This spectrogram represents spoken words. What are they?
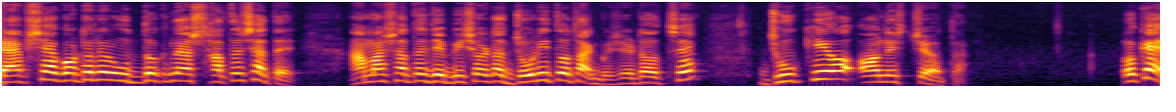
ব্যবসা গঠনের উদ্যোগ নেওয়ার সাথে সাথে আমার সাথে যে বিষয়টা জড়িত থাকবে সেটা হচ্ছে ঝুঁকি ও অনিশ্চয়তা। ওকে?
